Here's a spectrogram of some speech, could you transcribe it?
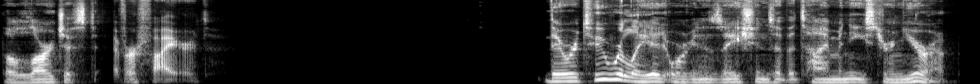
the largest ever fired. There were two related organizations at the time in Eastern Europe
